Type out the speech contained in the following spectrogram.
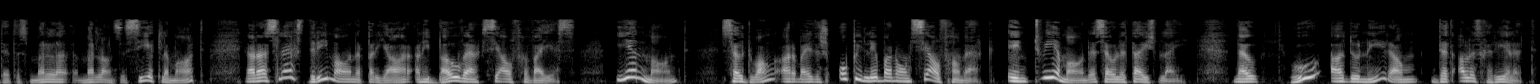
dit is Middellandse See klimaat, dat daar slegs 3 maande per jaar aan die bouwerk self gewy is. 1 maand sou dwangarbeiders op die Libanon self gaan werk en 2 maande sou hulle tuis bly. Nou, hoe Adoniram dit alles gereël het,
